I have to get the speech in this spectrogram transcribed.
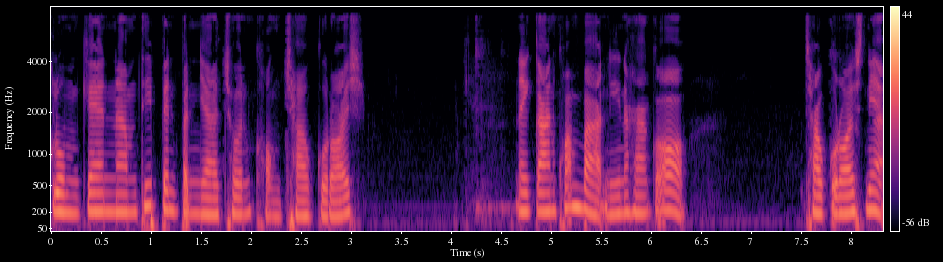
กลุ่มแกนนำที่เป็นปัญญาชนของชาวกรอชในการคว่ำบาตรนี้นะคะก็ชาวกรอยส์เนี่ย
